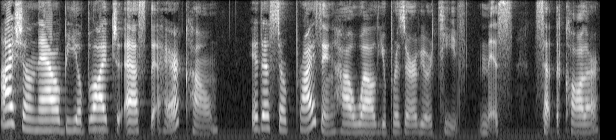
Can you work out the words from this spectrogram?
I shall now be obliged to ask the hair comb. It is surprising how well you preserve your teeth, miss, said the caller.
